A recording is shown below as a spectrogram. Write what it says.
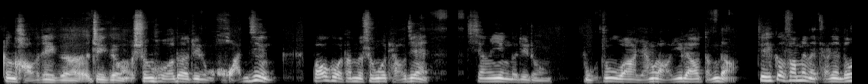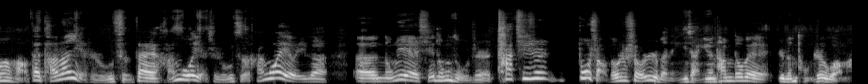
更好的这个这个生活的这种环境。包括他们的生活条件，相应的这种补助啊、养老、医疗等等，这些各方面的条件都很好。在台湾也是如此，在韩国也是如此。韩国也有一个呃农业协同组织，它其实多少都是受日本的影响，因为他们都被日本统治过嘛，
